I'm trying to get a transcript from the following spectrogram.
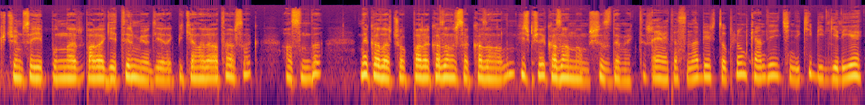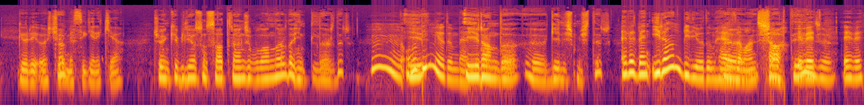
Küçümseyip bunlar para getirmiyor diyerek bir kenara atarsak aslında ne kadar çok para kazanırsak kazanalım hiçbir şey kazanmamışız demektir. Evet aslında bir toplum kendi içindeki bilgeliğe göre ölçülmesi Tabii. gerekiyor. Çünkü biliyorsun satrancı bulanlar da Hintlilerdir. Hmm, onu İ- bilmiyordum ben. İran'da e, gelişmiştir. Evet ben İran biliyordum her evet, zaman. Şah, şah deyince evet, evet.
